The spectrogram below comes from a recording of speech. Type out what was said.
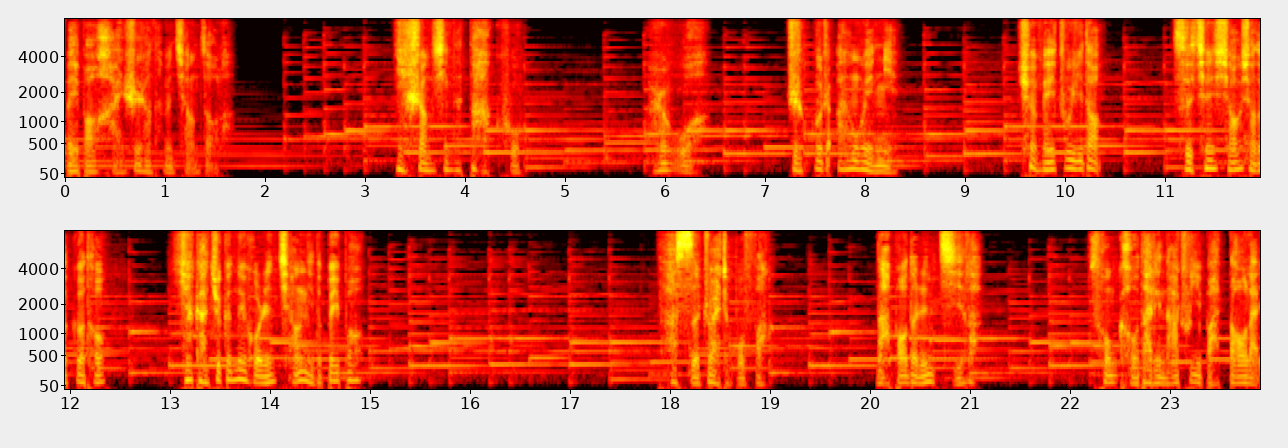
背包还是让他们抢走了。你伤心的大哭，而我只顾着安慰你，却没注意到，子谦小小的个头，也敢去跟那伙人抢你的背包。他死拽着不放，拿包的人急了，从口袋里拿出一把刀来。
